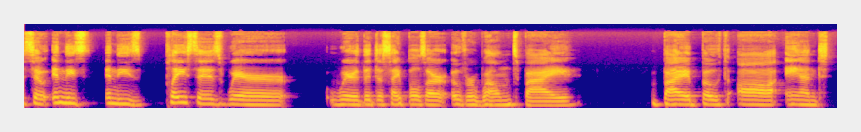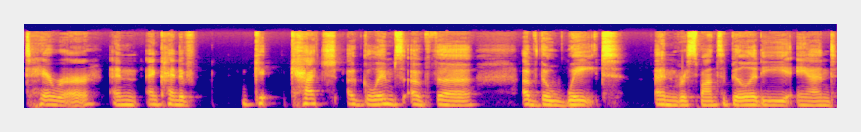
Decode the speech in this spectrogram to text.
so in these in these places where where the disciples are overwhelmed by by both awe and terror and and kind of get, catch a glimpse of the of the weight and responsibility and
